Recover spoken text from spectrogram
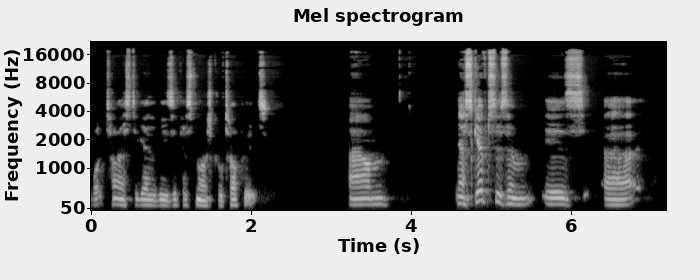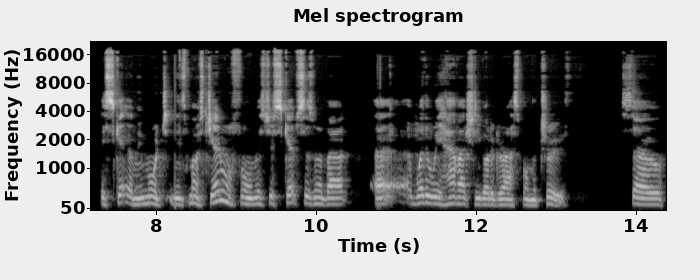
what ties together these epistemological topics. Um, now, skepticism is uh, is I mean, more in its most general form is just skepticism about uh, whether we have actually got a grasp on the truth. So,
